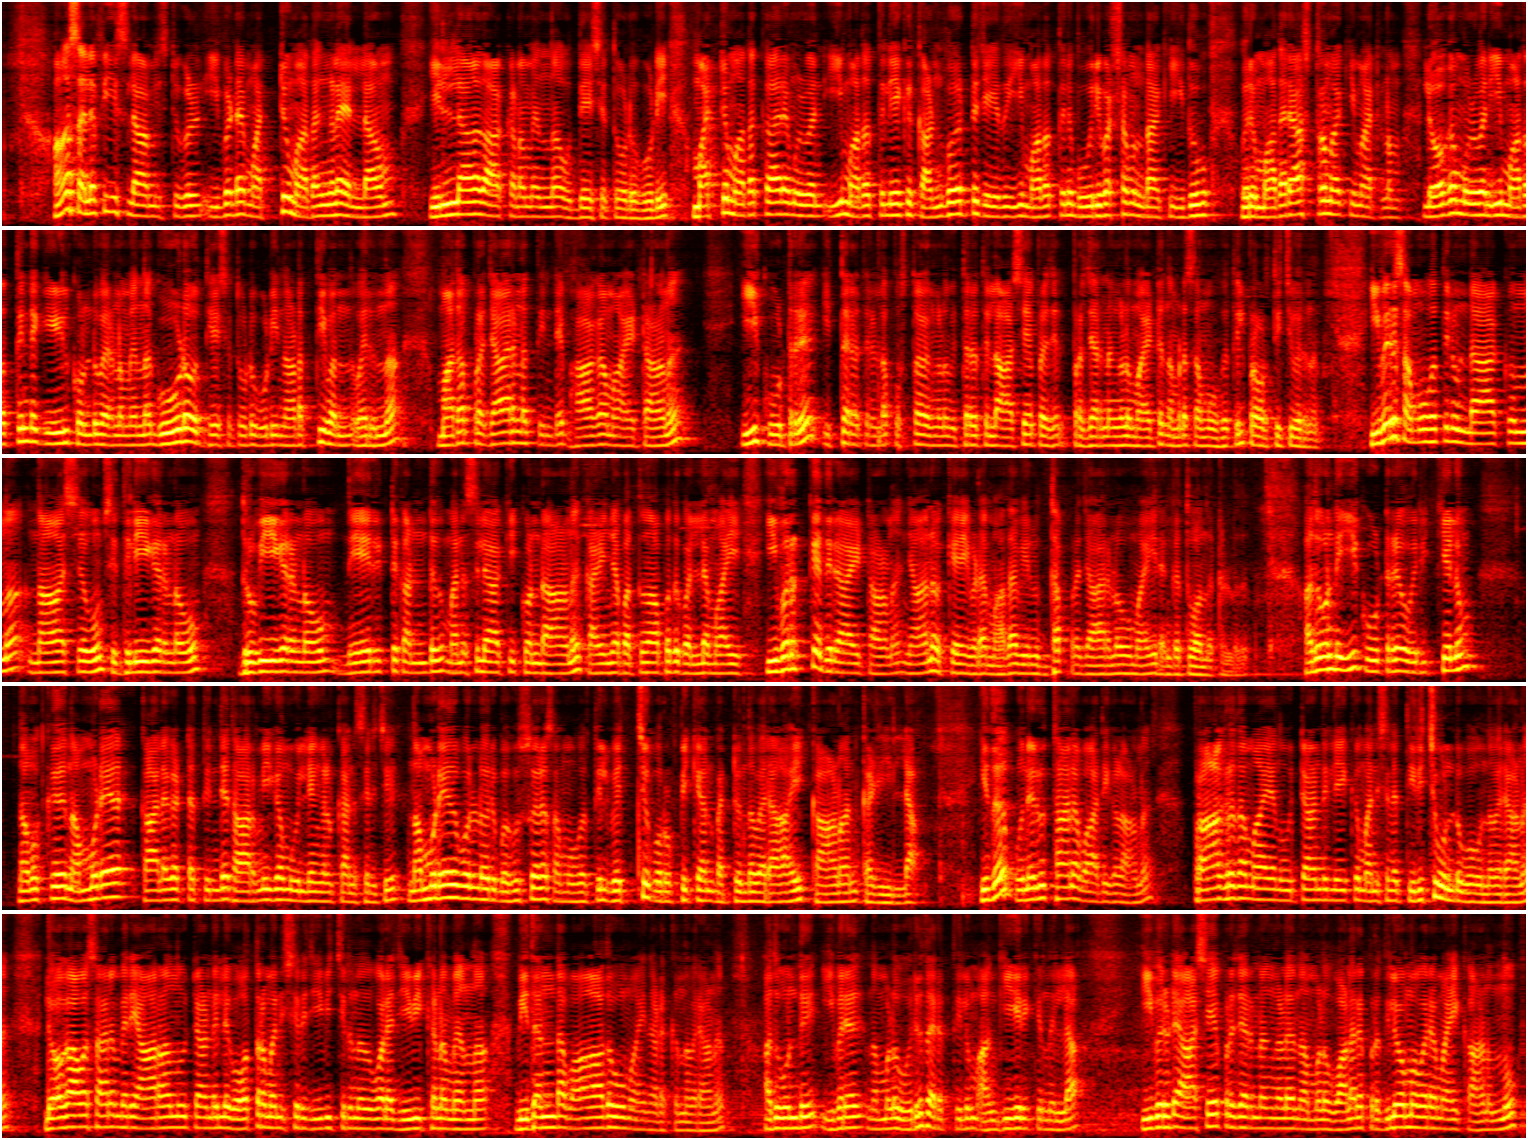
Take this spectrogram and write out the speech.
ആ സലഫി ഇസ്ലാമിസ്റ്റുകൾ ഇവിടെ മറ്റു മതങ്ങളെല്ലാം ഇല്ലാതാക്കണമെന്ന ഉദ്ദേശത്തോടു കൂടി മറ്റു മതക്കാരെ മുഴുവൻ ഈ മതത്തിലേക്ക് കൺവേർട്ട് ചെയ്ത് ഈ മതത്തിന് ഭൂരിപക്ഷം ഉണ്ടാക്കി ഇത് ഒരു മതരാഷ്ട്രമാക്കി മാറ്റണം. ലോകം മുഴുവൻ ഈ മതത്തിന്റെ കീഴിൽ കൊണ്ടുവരണം എന്ന ഗൂഢോദ്ദേശത്തോടു കൂടി നടത്തി വന്ന് വരുന്ന മതപ്രചാരണത്തിന്റെ ഭാഗമായിട്ടാണ് ഈ കൂട്ടർ ഇത്തരത്തിലുള്ള പുസ്തകങ്ങളും ഇത്തരത്തിലുള്ള ആശയ പ്രച- പ്രചരണങ്ങളുമായിട്ട് നമ്മുടെ സമൂഹത്തിൽ പ്രവർത്തിച്ചു വരുന്നത്. ഇവർ സമൂഹത്തിൽ ഉണ്ടാക്കുന്ന നാശവും ശിഥിലീകരണവും ധ്രുവീകരണവും നേരിട്ട് കണ്ട് മനസ്സിലാക്കിക്കൊണ്ടാണ് കഴിഞ്ഞ പത്ത് നാൽപ്പത് കൊല്ലമായി ഇവർക്കെതിരായിട്ടാണ് ഞാനൊക്കെ ഇവിടെ മതവിരുദ്ധ പ്രചാരണവുമായി രംഗത്ത് വന്നിട്ടുള്ളത്. അതുകൊണ്ട് ഈ കൂട്ടരെ ഒരിക്കലും നമുക്ക് നമ്മുടെ കാലഘട്ടത്തിന്റെ ധാർമ്മിക മൂല്യങ്ങൾക്കനുസരിച്ച് നമ്മുടേതുപോലുള്ള ഒരു ബഹുസ്വര സമൂഹത്തിൽ വെച്ച് പൊറുപ്പിക്കാൻ പറ്റുന്നവരായി കാണാൻ കഴിയില്ല. ഇത് പുനരുത്ഥാനവാദികളാണ്. പ്രാകൃതമായ നൂറ്റാണ്ടിലേക്ക് മനുഷ്യനെ തിരിച്ചു കൊണ്ടുപോകുന്നവരാണ്. ലോകാവസാനം വരെ ആറാം നൂറ്റാണ്ടിൽ ഗോത്ര മനുഷ്യർ ജീവിച്ചിരുന്നത് പോലെ ജീവിക്കണമെന്ന വിദണ്ഡവാദവുമായി നടക്കുന്നവരാണ്. അതുകൊണ്ട് ഇവരെ നമ്മൾ ഒരു തരത്തിലും അംഗീകരിക്കുന്നില്ല. ഇവരുടെ ആശയപ്രചരണങ്ങളെ നമ്മൾ വളരെ പ്രതിലോമപരമായി കാണുന്നു.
